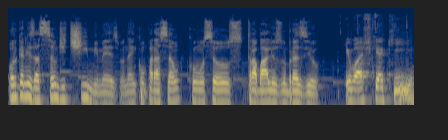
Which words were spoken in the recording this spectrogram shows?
organização de time mesmo, né? Em comparação com os seus trabalhos no Brasil? Eu acho que aqui,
